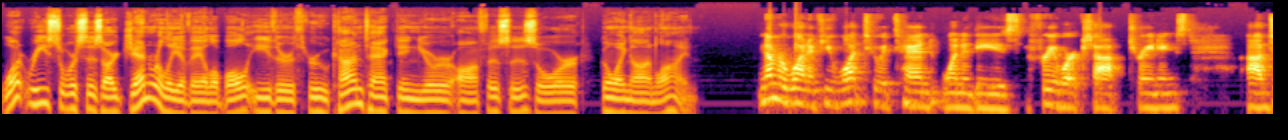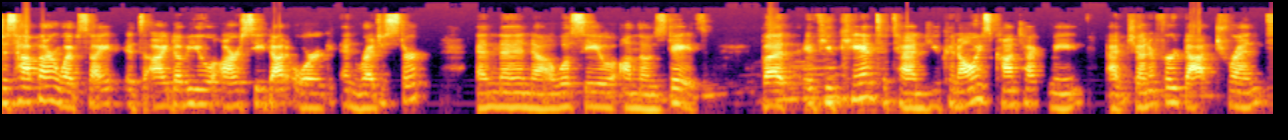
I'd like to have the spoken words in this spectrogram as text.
what resources are generally available either through contacting your offices or going online? Number one, if you want to attend one of these free workshop trainings, uh, just hop on our website. It's iwrc.org and register and then uh, we'll see you on those dates. But if you can't attend, you can always contact me at jennifer.trent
